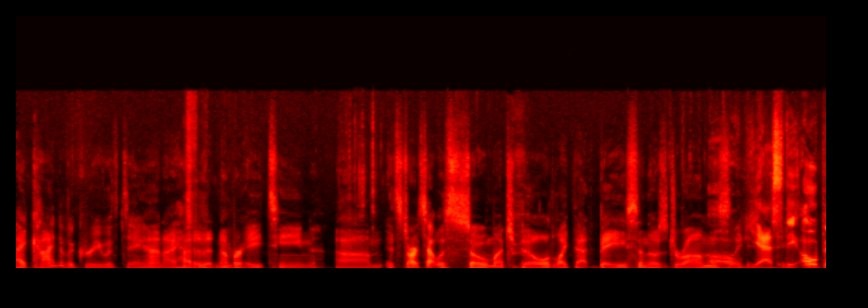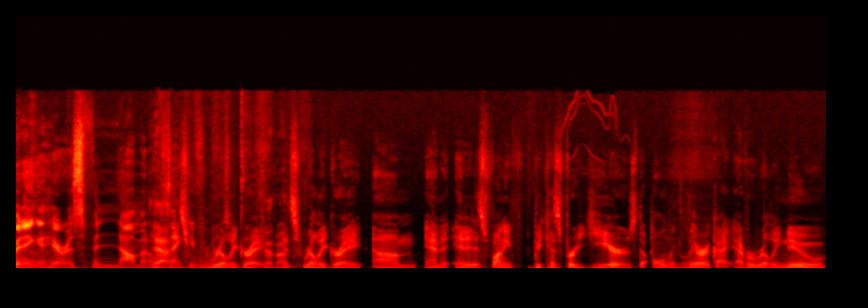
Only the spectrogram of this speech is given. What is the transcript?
I kind of agree with Dan. I had it at number 18. Um, it starts out with so much build, like that bass and those drums. oh like yes, it- the opening here is phenomenal. Yeah, Thank you. For really great. It's really great. Um, and it, and it is funny because for years the only lyric I ever really knew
